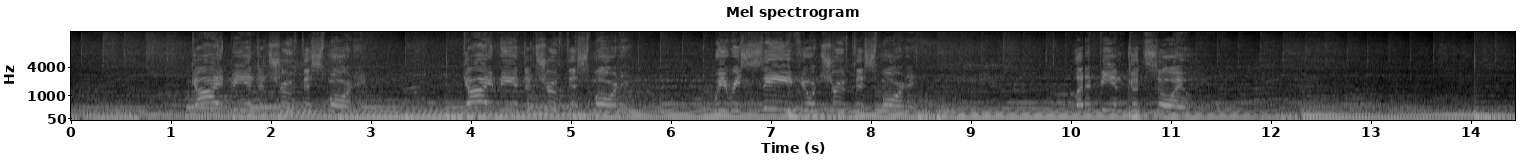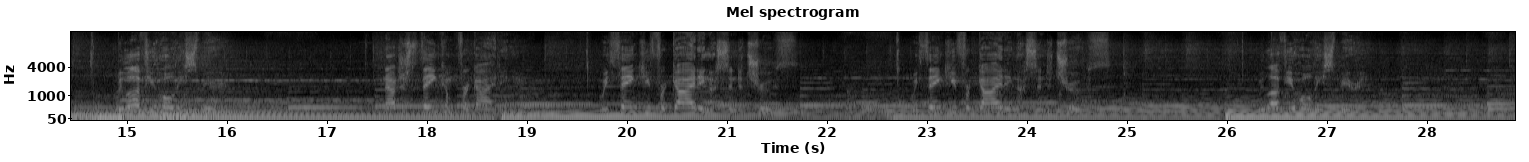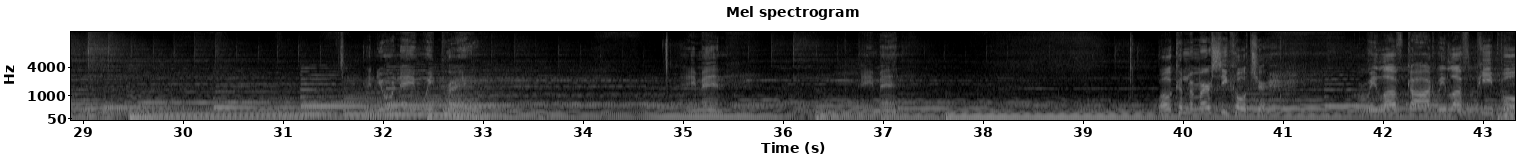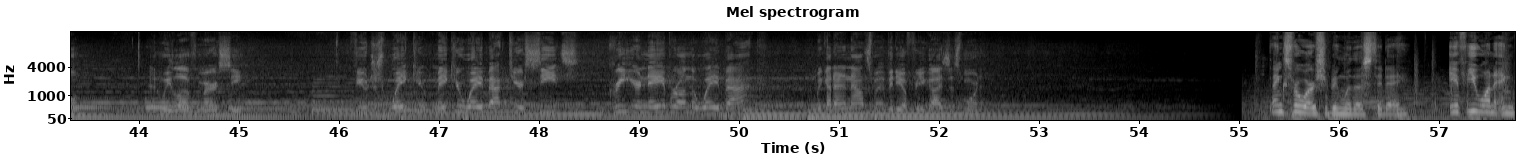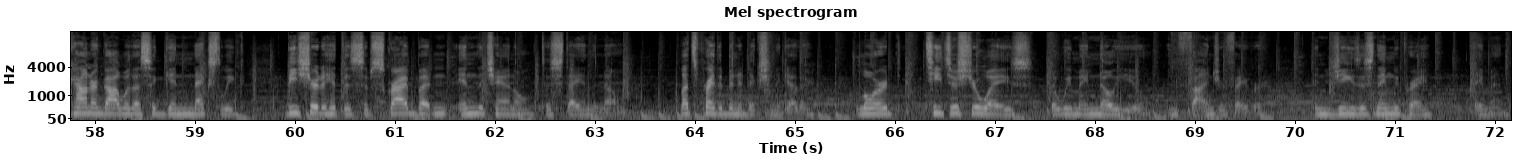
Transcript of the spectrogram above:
Guide me into truth this morning. Guide me into truth this morning. We receive your truth this morning. Let it be in good soil. We love you, Holy Spirit. Now just thank Him for guiding you. We thank you for guiding us into truth. We thank you for guiding us into truth. We love you, Holy Spirit. In your name we pray. Amen. Amen. Welcome to Mercy Culture, where we love God, we love people, and we love mercy. If you just wake your, make your way back to your seats, greet your neighbor on the way back. We got an announcement video for you guys this morning. Thanks for worshiping with us today. If you want to encounter God with us again next week, be sure to hit the subscribe button in the channel to stay in the know. Let's pray the benediction together. Lord, teach us your ways that we may know you and find your favor. In Jesus' name we pray. Amen.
